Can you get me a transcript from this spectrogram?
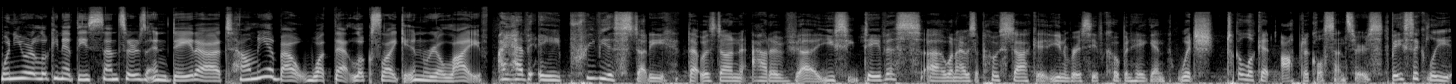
When you are looking at these sensors and data, tell me about what that looks like in real life. I have a previous study that was done out of uh, UC Davis uh, when I was a postdoc at University of Copenhagen, which took a look at optical sensors, basically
